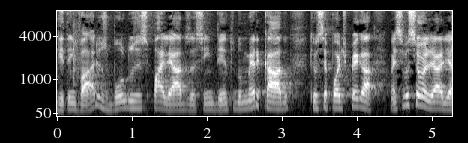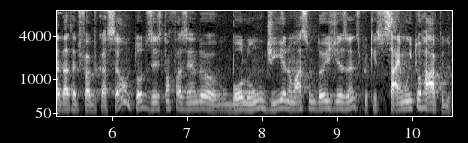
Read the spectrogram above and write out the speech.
e tem vários bolos espalhados assim dentro do mercado que você pode pegar. Mas se você olhar ali a data de fabricação, todos eles estão fazendo o bolo um dia, no máximo dois dias antes, porque sai muito rápido.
